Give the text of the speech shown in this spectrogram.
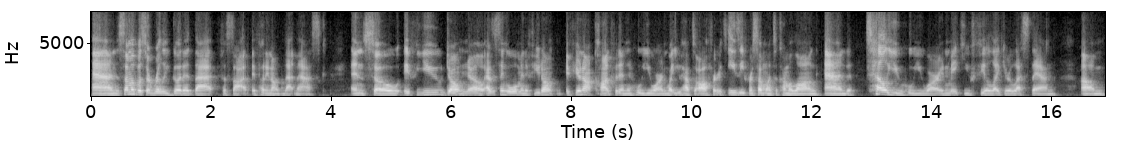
and some of us are really good at that facade, at putting on that mask. And so if you don't know as a single woman, if you don't if you're not confident in who you are and what you have to offer, it's easy for someone to come along and tell you who you are and make you feel like you're less than. Um,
